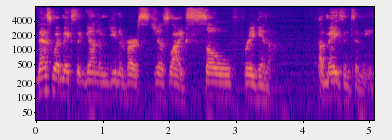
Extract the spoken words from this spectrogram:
that's what makes the Gundam universe just like so friggin' amazing to me.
